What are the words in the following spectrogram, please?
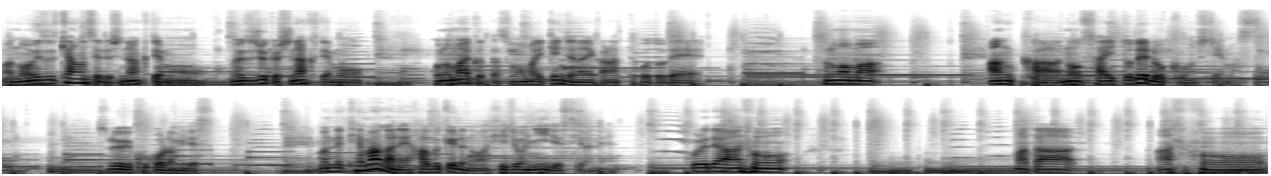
ま、ノイズキャンセルしなくても、ノイズ除去しなくても、このマイクだったらそのままいけんじゃないかなってことで、そのままアンカーのサイトで録音しています。そういう試みです。まあね、手間がね、省けるのは非常にいいですよね。これであの、また、あの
